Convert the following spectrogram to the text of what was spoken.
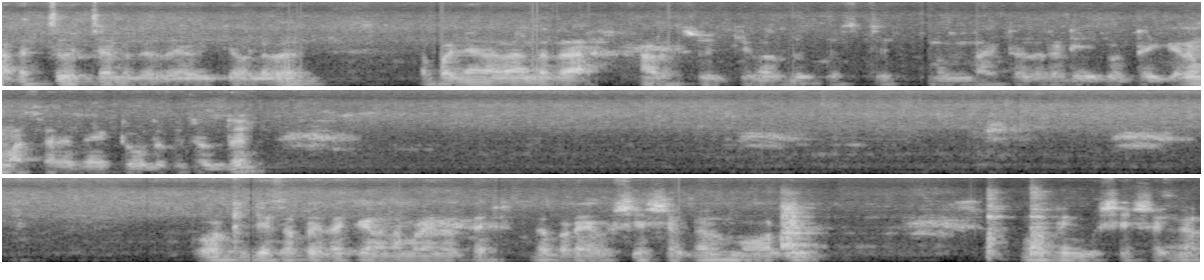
അടച്ചു വെച്ചാണ് വേവിക്കാനുള്ളത്. അപ്പോൾ ഞാൻ അതാണ് ഇത് അടച്ചു വയ്ക്കുന്നത് ജസ്റ്റ് നന്നായിട്ട് അത് റെഡി ആയിക്കൊണ്ടിരിക്കുകയാണ്. മസാല ഇതായിട്ട് കൊടുത്തിട്ടുണ്ട്. ഓക്കെ ജസ് അപ്പോൾ ഇതൊക്കെയാണ് നമ്മുടെ ഇന്നത്തെ എന്താ പറയുക വിശേഷങ്ങൾ. മോർണിംഗ് മോർണിംഗ് വിശേഷങ്ങൾ.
